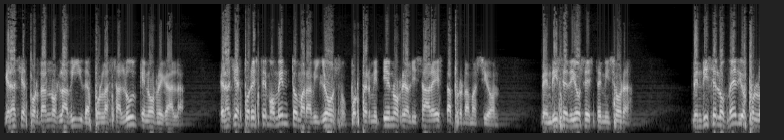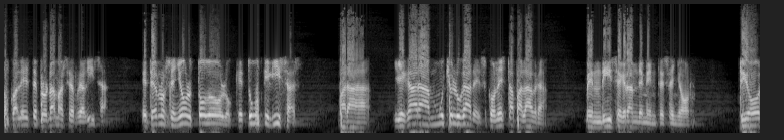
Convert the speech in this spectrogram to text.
Gracias por darnos la vida, por la salud que nos regala. Gracias por este momento maravilloso, por permitirnos realizar esta programación. Bendice Dios esta emisora. Bendice los medios por los cuales este programa se realiza. Eterno Señor, todo lo que tú utilizas para llegar a muchos lugares con esta palabra, bendice grandemente, Señor. Dios,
